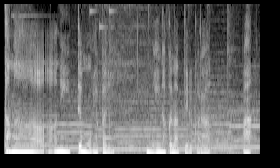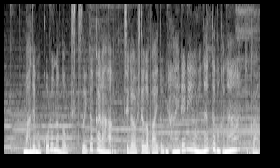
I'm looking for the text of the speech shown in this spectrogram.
たまに行ってもやっぱりもういなくなってるからあまあでもコロナが落ち着いたから違う人がバイトに入れるようになったのかなとか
